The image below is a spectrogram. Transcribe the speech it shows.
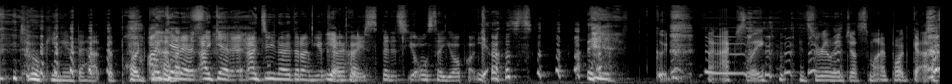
talking about the podcast. I get it. I get it. I do know that I'm your Yeah, co-host, but it's also your podcast. Good. No, Actually, it's really just my podcast.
